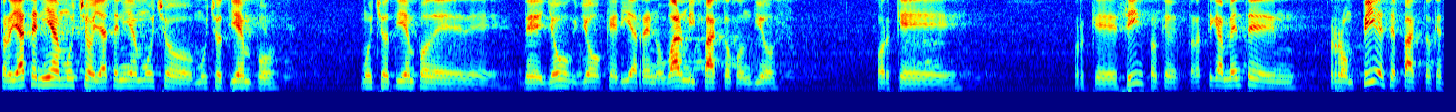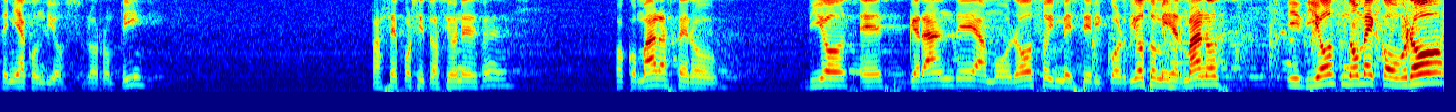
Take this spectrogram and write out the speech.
pero ya tenía mucho, ya tenía mucho, mucho tiempo, mucho tiempo de, de yo, yo quería renovar mi pacto con Dios, porque, porque sí, porque prácticamente rompí ese pacto que tenía con Dios, lo rompí. Pasé por situaciones eh, poco malas, pero Dios es grande, amoroso y misericordioso, mis hermanos. Y Dios no me cobró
